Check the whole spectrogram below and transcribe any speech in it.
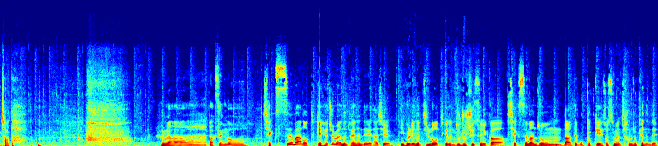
잡았다. 후. 으아 빡센 거. 잭스만 어떻게 해주면 되는데 사실. 이블리는 딜로 어떻게든 누를 수 있으니까 잭스만 좀 나한테 못 붙게 해줬으면 참 좋겠는데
